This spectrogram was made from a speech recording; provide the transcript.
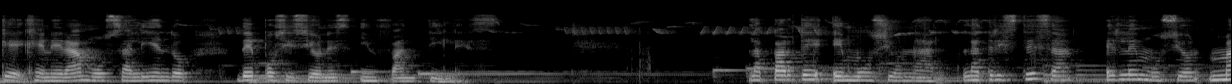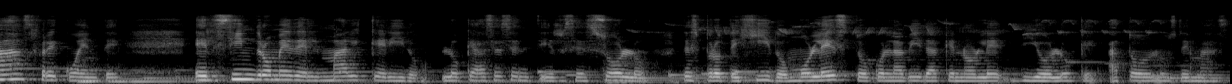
que generamos saliendo de posiciones infantiles la parte emocional. La tristeza es la emoción más frecuente. El síndrome del mal querido, lo que hace sentirse solo, desprotegido, molesto con la vida que no le dio lo que a todos los demás.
